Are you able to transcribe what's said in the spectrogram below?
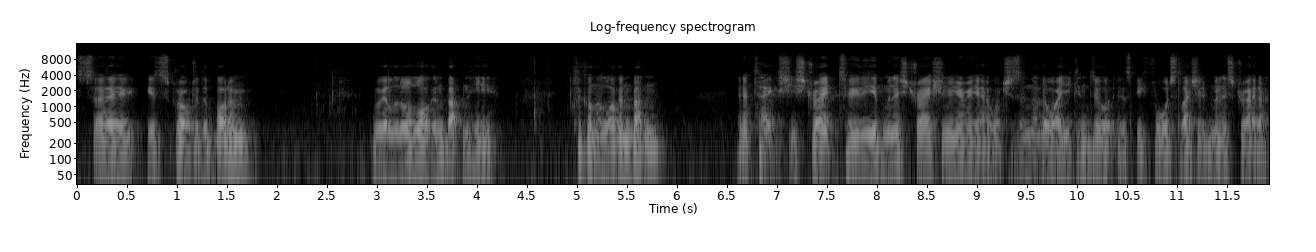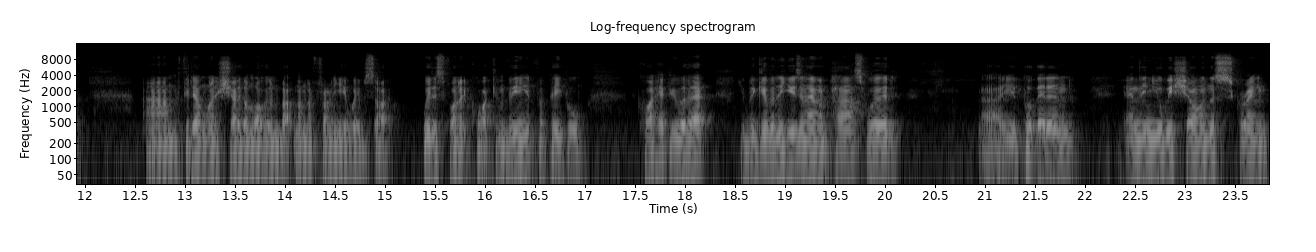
So you scroll to the bottom, we've got a little login button here. Click on the login button and it takes you straight to the administration area, which is another way you can do it. It's be forward slash administrator um, if you don't want to show the login button on the front of your website. We just find it quite convenient for people, quite happy with that. You'll be given a username and password. Uh, you put that in, and then you'll be shown this screen.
